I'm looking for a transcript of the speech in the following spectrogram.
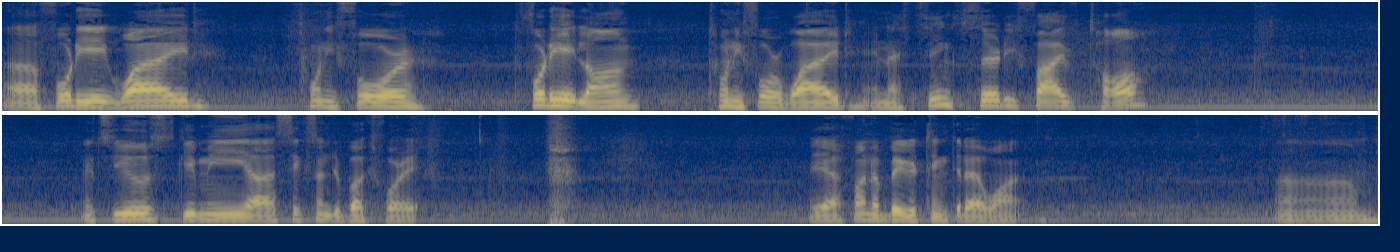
uh, 48 wide 24 48 long 24 wide and I think 35 tall it's used. Give me uh, 600 bucks for it. yeah, I found a bigger tank that I want. Um,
